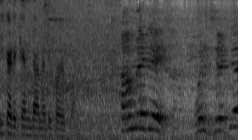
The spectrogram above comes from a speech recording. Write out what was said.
ഈ കടയ്ക്ക് എന്താണ് ഒരു കുഴപ്പം? ഒരു സെറ്റ്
